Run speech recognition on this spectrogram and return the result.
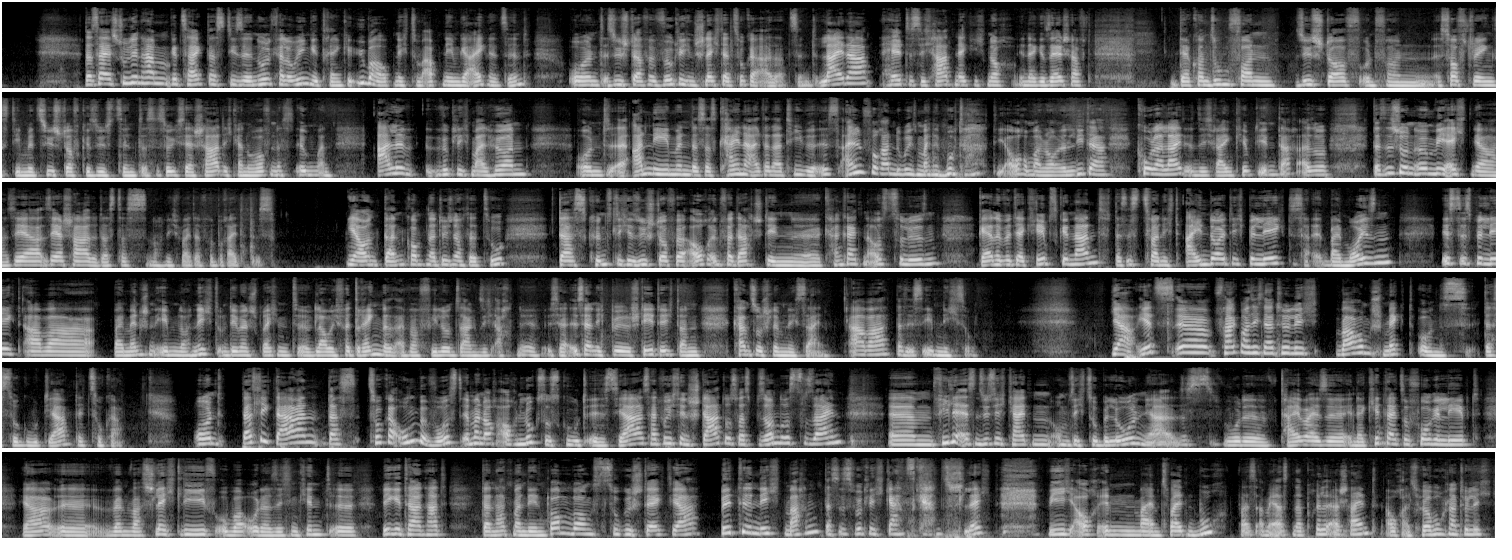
Das heißt, Studien haben gezeigt, dass diese Null-Kalorien-Getränke überhaupt nicht zum Abnehmen geeignet sind und Süßstoffe wirklich ein schlechter Zuckerersatz sind. Leider hält es sich hartnäckig noch in der Gesellschaft der Konsum von Süßstoff und von Softdrinks, die mit Süßstoff gesüßt sind. Das ist wirklich sehr schade. Ich kann nur hoffen, dass irgendwann alle wirklich mal hören, und äh, annehmen, dass das keine Alternative ist. Allen voran übrigens meine Mutter, die auch immer noch einen Liter Cola Light in sich reinkippt jeden Tag. Also das ist schon irgendwie echt ja sehr sehr schade, dass das noch nicht weiter verbreitet ist. Ja, und dann kommt natürlich noch dazu, dass künstliche Süßstoffe auch in Verdacht stehen, äh, Krankheiten auszulösen. Gerne wird ja Krebs genannt. Das ist zwar nicht eindeutig belegt, bei Mäusen ist es belegt, aber bei Menschen eben noch nicht. Und dementsprechend, äh, glaube ich, verdrängen das einfach viele und sagen sich, ach nee, ist ja, ist ja nicht bestätigt, dann kann es so schlimm nicht sein. Aber das ist eben nicht so. Ja, jetzt äh, fragt man sich natürlich, warum schmeckt uns das so gut, ja, der Zucker? Und das liegt daran, dass Zucker unbewusst immer noch auch ein Luxusgut ist. Ja, es hat wirklich den Status, was Besonderes zu sein. Ähm, viele essen Süßigkeiten, um sich zu belohnen. Ja, das wurde teilweise in der Kindheit so vorgelebt. Ja, äh, wenn was schlecht lief oder, oder sich ein Kind äh, wehgetan hat, dann hat man den Bonbons zugesteckt. Ja, bitte nicht machen. Das ist wirklich ganz, ganz schlecht. Wie ich auch in meinem zweiten Buch, was am 1. April erscheint, auch als Hörbuch natürlich,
